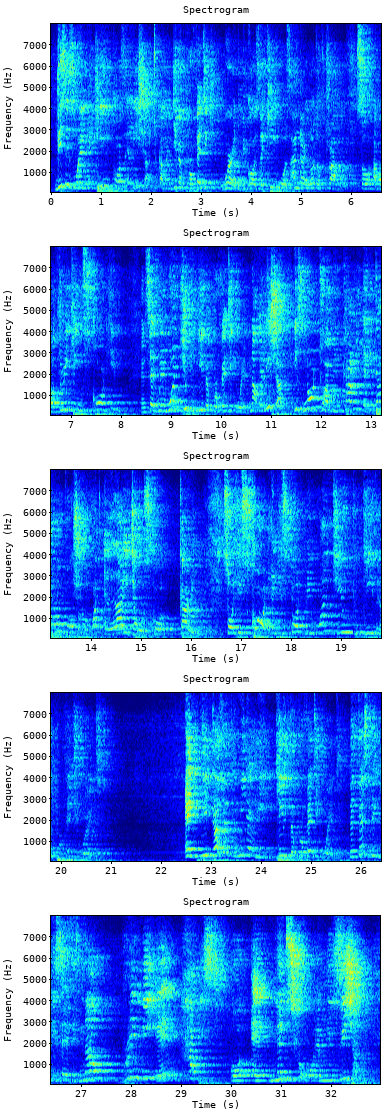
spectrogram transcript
This is when the king calls Elisha to come and give a prophetic word because the king was under a lot of trouble. So about three kings called him and said, We want you to give a prophetic word. Now, Elisha is known to have been carrying a double portion of what Elijah was call, carrying. So he's called and he's told, And he doesn't immediately give the prophetic word. The first thing he says is, Now bring me a harpist or a minstrel or a musician.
